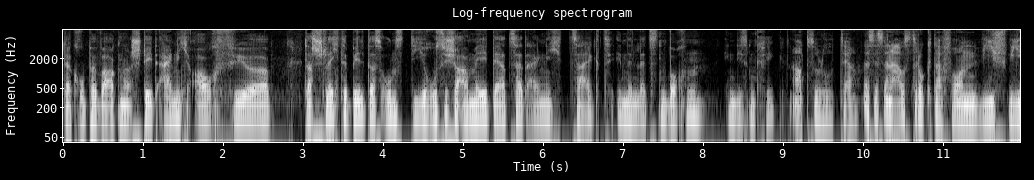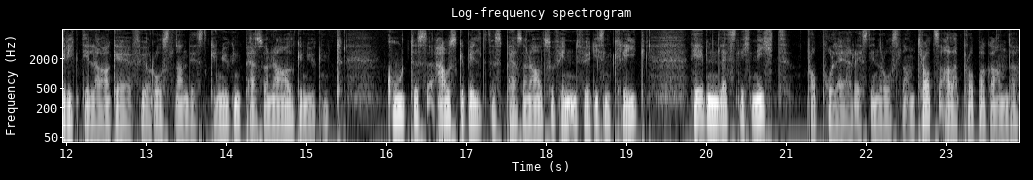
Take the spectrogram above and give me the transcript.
der Gruppe Wagner steht eigentlich auch für das schlechte Bild, das uns die russische Armee derzeit eigentlich zeigt in den letzten Wochen in diesem Krieg? Absolut, ja. Es ist ein Ausdruck davon, wie schwierig die Lage für Russland ist, genügend Personal, genügend gutes, ausgebildetes Personal zu finden für diesen Krieg, der eben letztlich nicht populär ist in Russland, trotz aller Propaganda.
